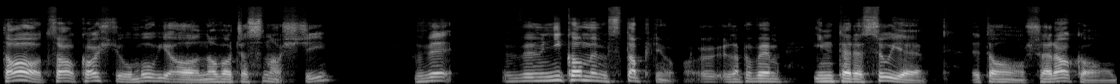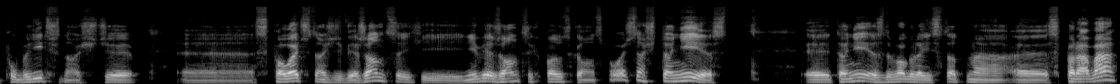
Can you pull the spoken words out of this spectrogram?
To, co Kościół mówi o nowoczesności, w, w nikomym stopniu, że tak interesuje tą szeroką publiczność, e, społeczność wierzących i niewierzących polską społeczność, to nie jest, e, to nie jest w ogóle istotna e, sprawa,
